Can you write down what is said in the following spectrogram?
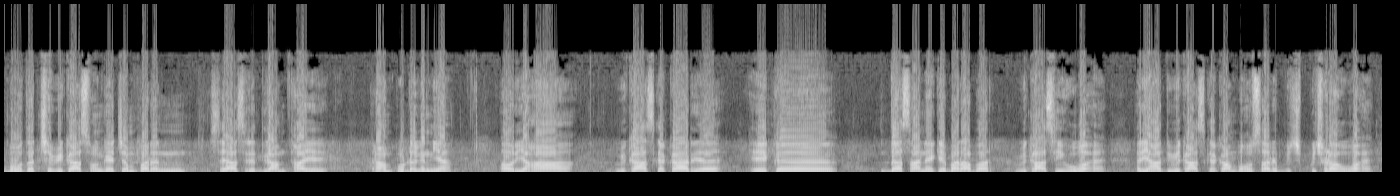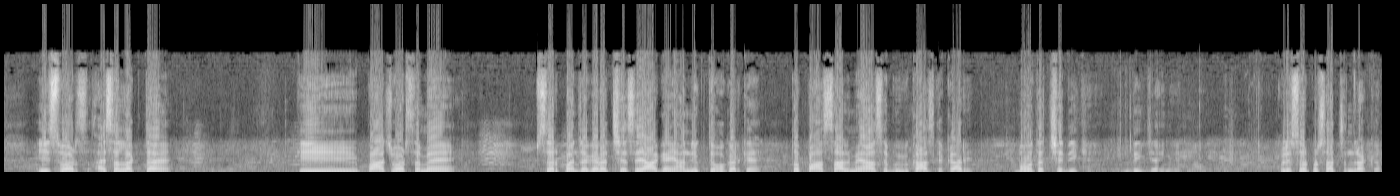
बहुत अच्छे विकास होंगे। चंपारण से आश्रित ग्राम था ये रामपुर डगनिया। और यहाँ विकास का कार्य एक दस आने के बराबर विकास ही हुआ है। और यहाँ तो विकास का काम बहुत सारे पिछड़ा हुआ है। इस वर्ष ऐसा लगता है कि पाँच वर्ष में सरपंच अगर अच्छे से आ गए यहाँ नियुक्त होकर के तो पाँच साल में यहाँ से भी विकास का कार्य बहुत अच्छे दिखे, दिख जाएँगे। Kuleshwar Prasad Chandrakar.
